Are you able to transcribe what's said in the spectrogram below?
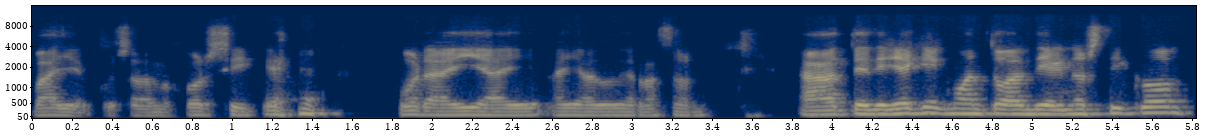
vaya, pues a lo mejor sí que por ahí hay, algo de razón. Ah, te diría que en cuanto al diagnóstico,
